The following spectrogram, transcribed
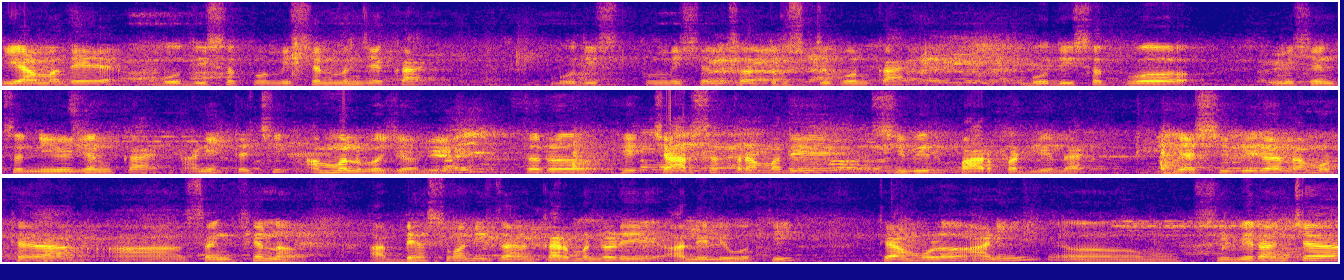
यामध्ये बोधिसत्व मिशन म्हणजे काय? बोधिसत्व मिशनचा दृष्टिकोन काय? बोधिसत्व मिशनचं नियोजन काय? आणि त्याची अंमलबजावणी. तर हे चार सत्रामध्ये शिबिर पार पडलेलं आहे. या शिबिराला मोठ्या संख्येनं अभ्यासवानी जाणकार मंडळी आलेली होती. त्यामुळं आणि शिबिरांच्या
